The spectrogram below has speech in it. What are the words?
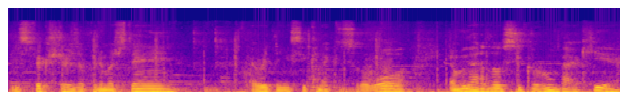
These fixtures are pretty much staying. Everything you see connected to the wall. And we got a little secret room back here.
